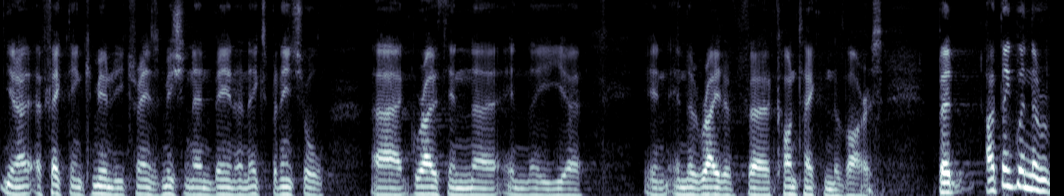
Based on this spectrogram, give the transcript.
you know, affecting community transmission and being an exponential uh, growth in, uh, in, the, uh, in, in, the rate of uh, contacting the virus. But I think when the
